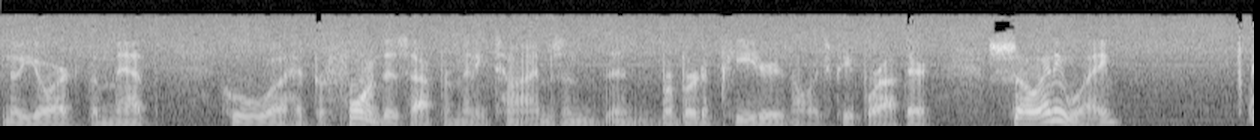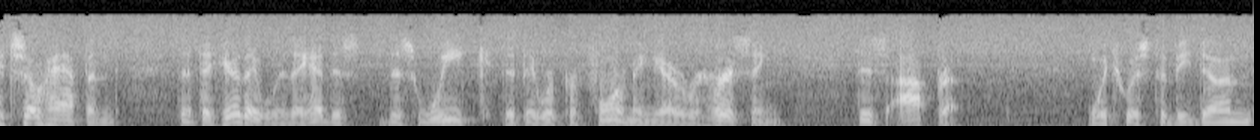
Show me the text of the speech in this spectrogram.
New York, the Met, who uh, had performed this opera many times, and, and Roberta Peters and all these people were out there. So anyway, it so happened that here they were. They had this this week that they were performing, uh, rehearsing this opera, which was to be done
